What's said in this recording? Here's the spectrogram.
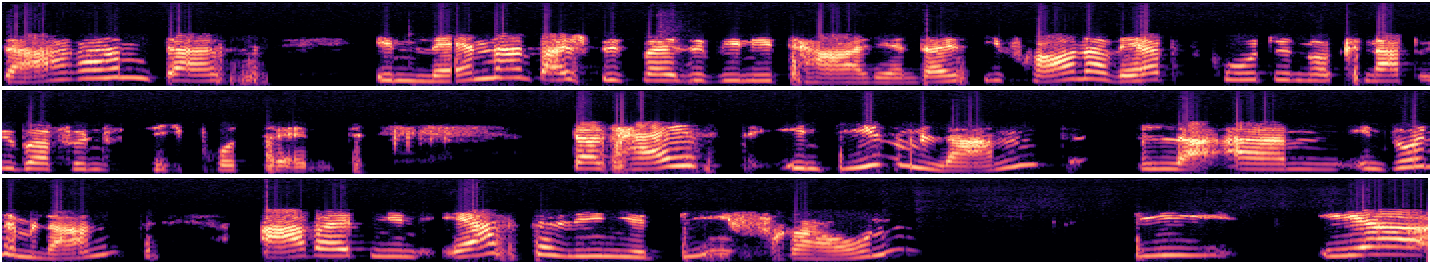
daran, dass in Ländern beispielsweise wie in Italien, da ist die Frauenerwerbsquote nur knapp über 50 Prozent. Das heißt, in diesem Land, ähm, in so einem Land, arbeiten in erster Linie die Frauen, die eher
